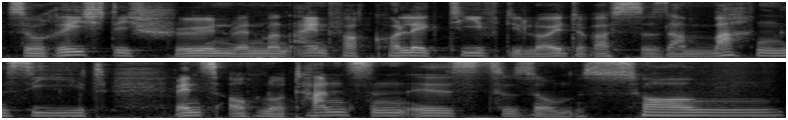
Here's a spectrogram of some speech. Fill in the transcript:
so richtig schön, wenn man einfach kollektiv die Leute was zusammen machen sieht, wenn es auch nur tanzen ist zu so einem Song.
